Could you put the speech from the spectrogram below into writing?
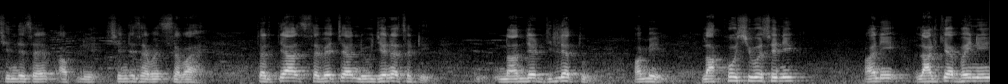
शिंदेसाहेब आपली शिंदेसाहेबांची सभा आहे. तर त्या सभेच्या नियोजनासाठी नांदेड जिल्ह्यातून आम्ही लाखो शिवसैनिक आणि लाडक्या बहिणी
